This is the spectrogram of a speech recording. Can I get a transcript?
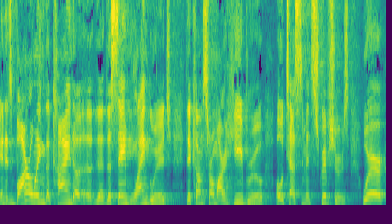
And it's borrowing the kind of uh, the, the same language that comes from our Hebrew Old Testament scriptures, where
